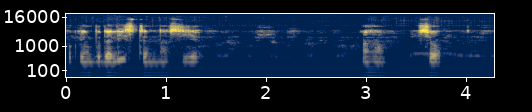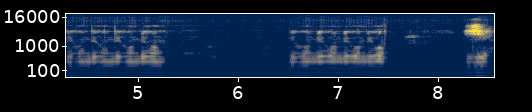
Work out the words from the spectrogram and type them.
Поки він буде лізти, в нас є. Ага, все. Бігом, бігом, бігом, бігом. Бігом, бігом, бігом, бігом. Є.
